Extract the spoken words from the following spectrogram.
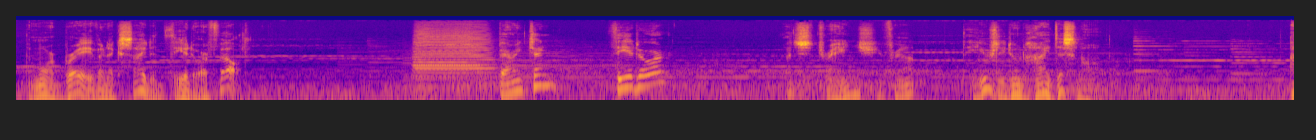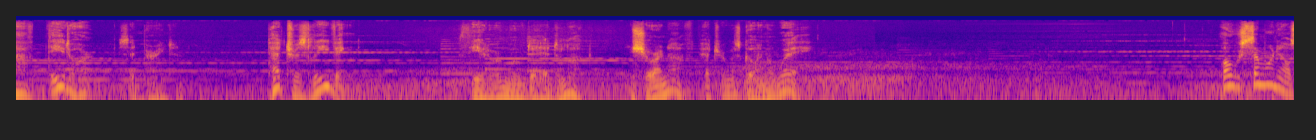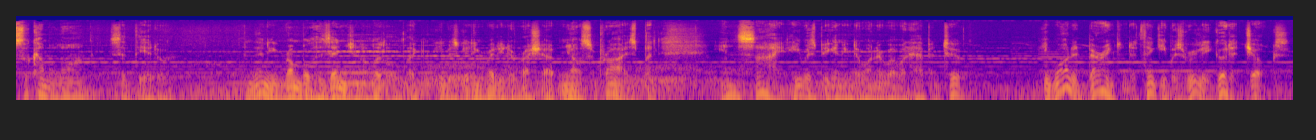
the more brave and excited Theodore felt. Barrington? Theodore? That's strange, she frowned. They usually don't hide this long. Ah, uh, Theodore, said Barrington. Petra's leaving. Theodore moved ahead to look. Sure enough, Petra was going away. Oh, someone else will come along, said Theodore. And then he rumbled his engine a little, like he was getting ready to rush out and yell surprise. But inside, he was beginning to wonder what would happen, too. He wanted Barrington to think he was really good at jokes.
